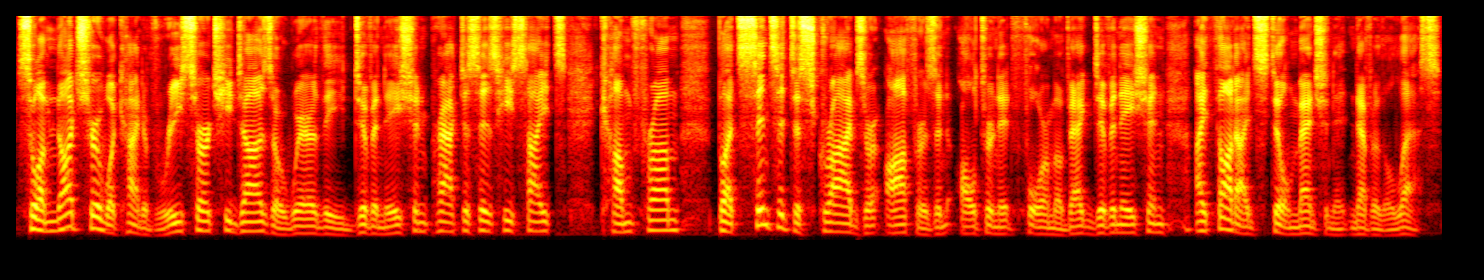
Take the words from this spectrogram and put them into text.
So I'm not sure what kind of research he does or where the divination practices he cites come from. But since it describes or offers an alternate form of egg divination, I thought I'd still mention it nevertheless.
